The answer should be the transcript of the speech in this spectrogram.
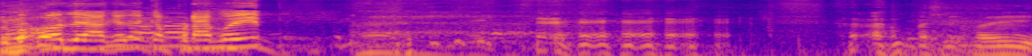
ਰੁਮਾਲ ਲਿਆ ਕੇ ਤੇ ਕੱਪੜਾ ਕੋਈ। ਭਾਈ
